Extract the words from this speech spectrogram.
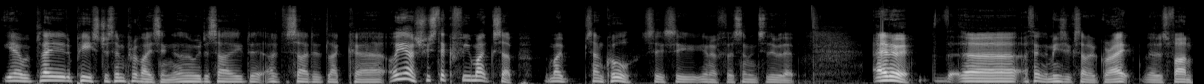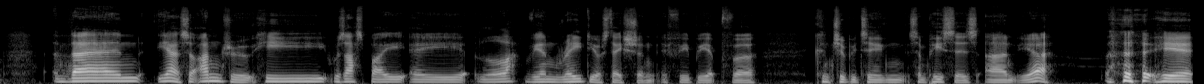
yeah, we played a piece just improvising, and then we decided I decided like, uh, oh yeah, should we stick a few mics up? It might sound cool. See, see, you know, if there's something to do with it. Anyway, uh, I think the music sounded great. It was fun. And then yeah, so Andrew he was asked by a Latvian radio station if he'd be up for contributing some pieces, and yeah, here,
